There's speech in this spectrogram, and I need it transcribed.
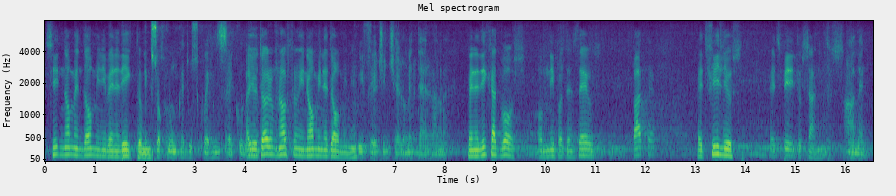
Sit nomen Domini benedictum. Ex hoc nunc et usque in seculum. Aiutorium nostrum in nomine Domini. Qui feci celum et terram. Benedicat vos, omnipotens Deus, Pater et Filius et Spiritus Sanctus. Amen.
